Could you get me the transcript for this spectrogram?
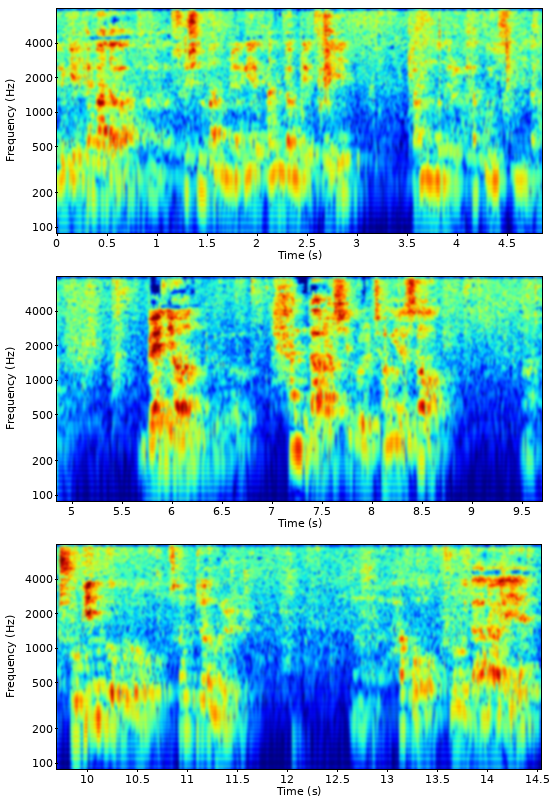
여기 해마다 어, 수십만 명의 관광객들이 방문을 하고 있습니다. 매년 그 한 나라씩을 정해서 어, 주빈국으로 선정을 어, 하고 그 나라의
